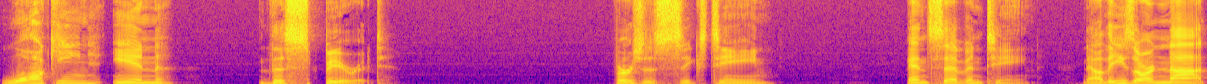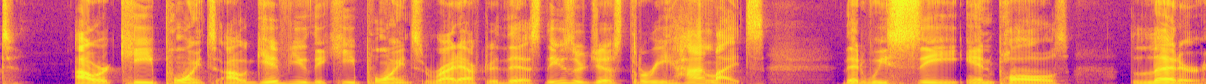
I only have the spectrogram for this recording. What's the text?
walking in the Spirit, verses 16 and 17. Now, these are not our key points. I'll give you the key points right after this. These are just three highlights that we see in Paul's letter.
